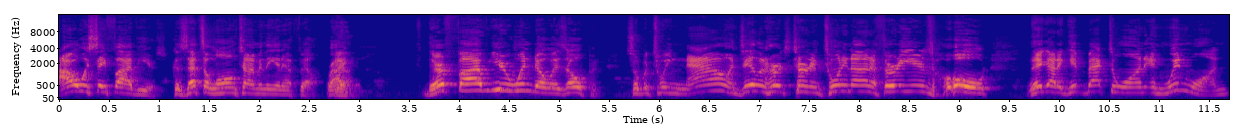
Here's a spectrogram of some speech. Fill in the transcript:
I always say five years because that's a long time in the NFL, right? Yeah. Their five year window is open. So between now and Jalen Hurts turning 29 or 30 years old, they got to get back to one and win one.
